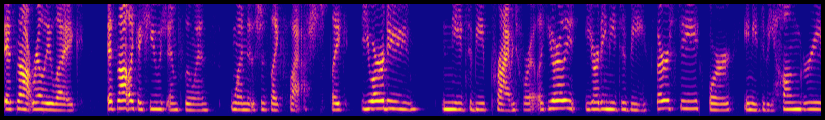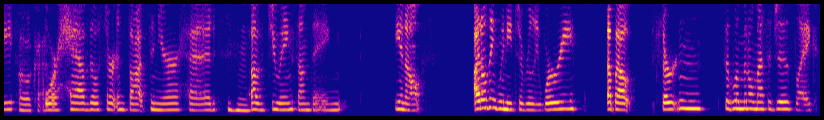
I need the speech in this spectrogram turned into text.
it's not really like it's not like a huge influence when it's just like flashed. Like you already need to be primed for it. Like you already you already need to be thirsty or you need to be hungry Oh, okay. or have those certain thoughts in your head hmm of doing something, you know, I don't think we need to really worry about certain subliminal messages like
